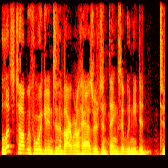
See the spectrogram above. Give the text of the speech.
Let's talk before we get into the environmental hazards and things that we need to, to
